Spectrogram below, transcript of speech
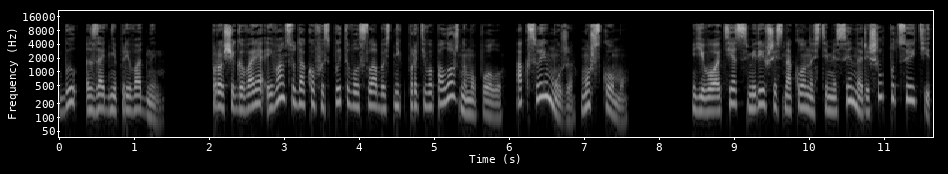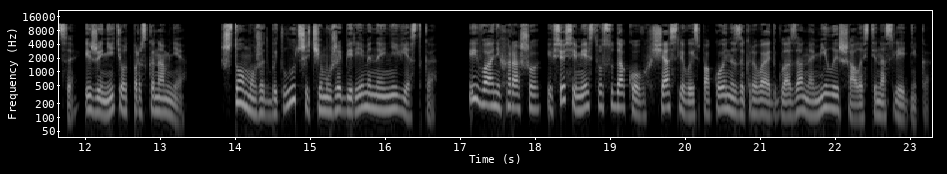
был заднеприводным. Проще говоря, Иван Судаков испытывал слабость не к противоположному полу, а к своему же, мужскому. Его отец, смирившись с наклонностями сына, решил подсуетиться и женить отпрыска на мне. Что может быть лучше, чем уже беременная невестка? И Ване хорошо, и все семейство Судаковых счастливо и спокойно закрывает глаза на милые шалости наследника.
